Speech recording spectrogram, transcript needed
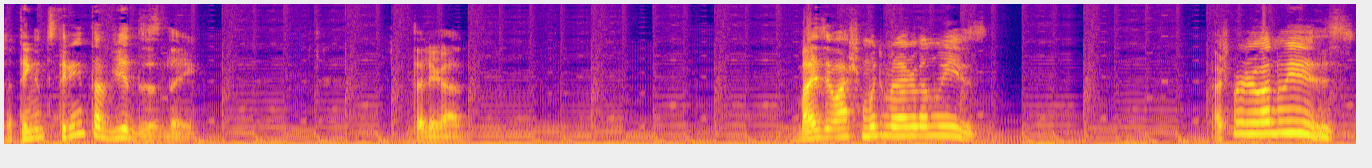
Eu tenho 30 vidas daí. Tá ligado? Mas eu acho muito melhor jogar no Easy. Acho melhor jogar no Easy.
